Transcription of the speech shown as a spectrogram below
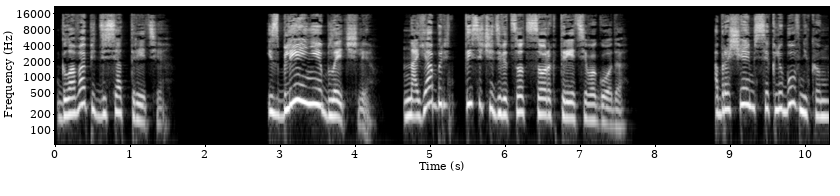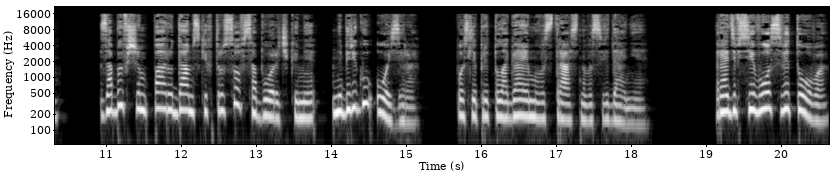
Глава 53. Изблеяние Блэчли. Ноябрь 1943 года. Обращаемся к любовникам, забывшим пару дамских трусов с оборочками на берегу озера после предполагаемого страстного свидания. Ради всего святого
